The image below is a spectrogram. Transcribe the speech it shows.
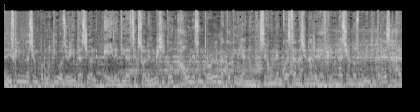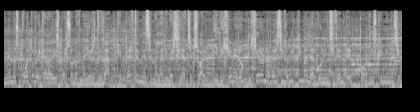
La discriminación por motivos de orientación e identidad sexual en México aún es un problema cotidiano. Según la encuesta nacional de discriminación 2023, al menos 4 de cada 10 personas mayores de edad que pertenecen a la diversidad sexual y de género dijeron haber sido víctima de algún incidente por discriminación.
